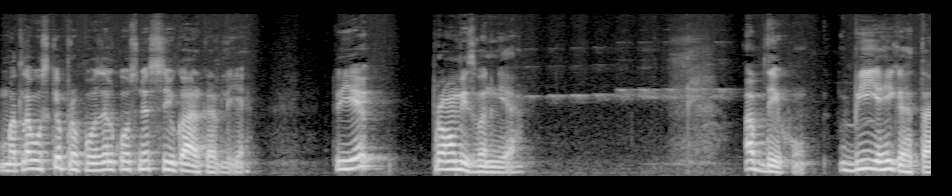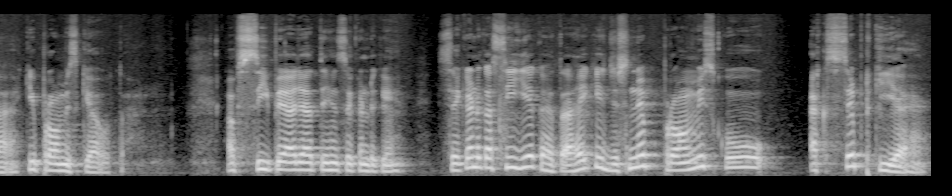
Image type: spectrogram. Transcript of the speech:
मतलब उसके प्रपोज़ल को उसने स्वीकार कर लिया। तो ये प्रॉमिस बन गया। अब देखो। बी यही कहता है कि प्रॉमिस क्या होता है। अब सी पे आ जाते हैं सेकंड के। सेकंड का सी ये कहता है कि जिसने प्रॉमिस को एक्सेप्ट किया है,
